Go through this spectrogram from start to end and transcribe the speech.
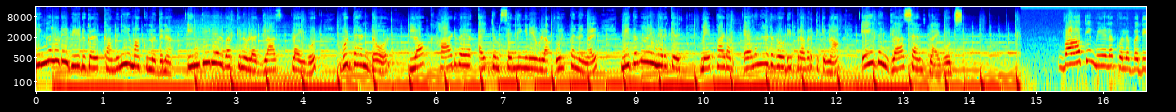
നിങ്ങളുടെ വീടുകൾ കമനീയമാക്കുന്നതിന് ഇന്റീരിയർ വർക്കിനുള്ള glass plywood wood and door lock hardware items എന്നിങ്ങനെയുള്ള ഉൽപ്പന്നങ്ങൾ മിതമായ നിരക്കിൽ മേപ്പാടം എളനാട് റോഡിൽ പ്രവർത്തിക്കുന്ന ഏതൻ ഗ്ലാസ് ആൻഡ് പ്ലൈവുഡ്സ് വാദ്യമേള കുലപതി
